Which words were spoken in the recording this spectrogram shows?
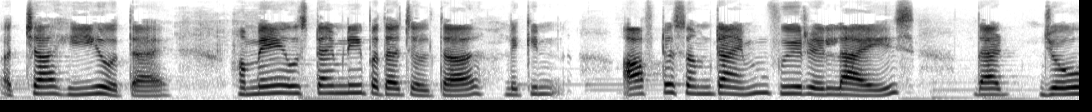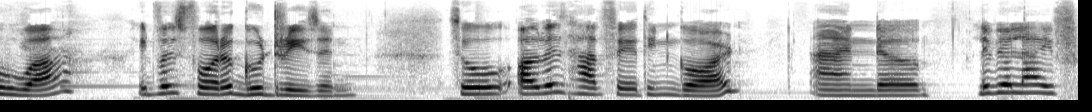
अच्छा ही होता है। हमें उस टाइम नहीं पता चलता, लेकिन after some time we realise that जो हुआ it was for a good reason so always have faith in God and live your life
